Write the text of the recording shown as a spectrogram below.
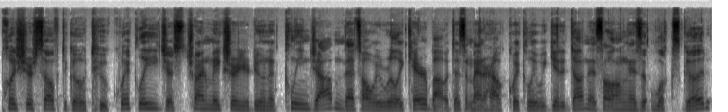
push yourself to go too quickly. Just try to make sure you're doing a clean job, and that's all we really care about. It doesn't matter how quickly we get it done, as long as it looks good."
